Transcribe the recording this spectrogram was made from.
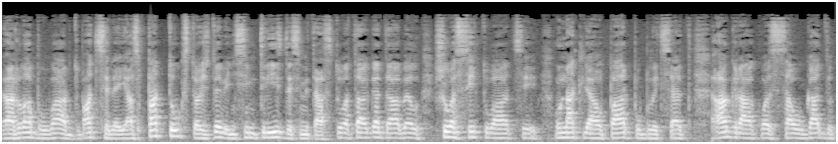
ar labu vārdu atcerējās pat 1938. gadā vēl šo situāciju un atļauja pārpublicēt agrākos savu gadu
